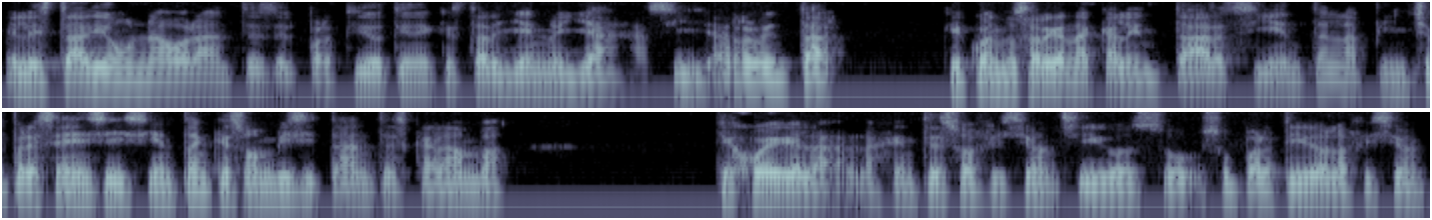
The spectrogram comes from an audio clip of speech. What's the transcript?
el estadio una hora antes del partido tiene que estar lleno ya, así, a reventar. Que cuando salgan a calentar sientan la pinche presencia y sientan que son visitantes, caramba. Que juegue la, gente su afición, sigo su, su partido, la afición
